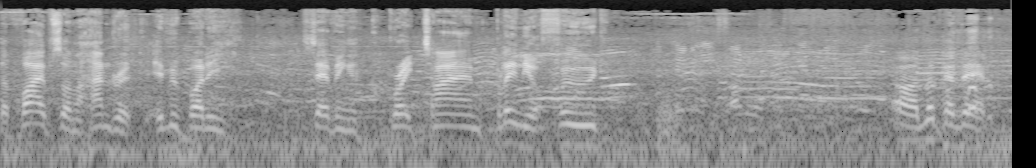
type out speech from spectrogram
The vibes on a hundred. Everybody is having a great time. Plenty of food. Oh, look at that!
